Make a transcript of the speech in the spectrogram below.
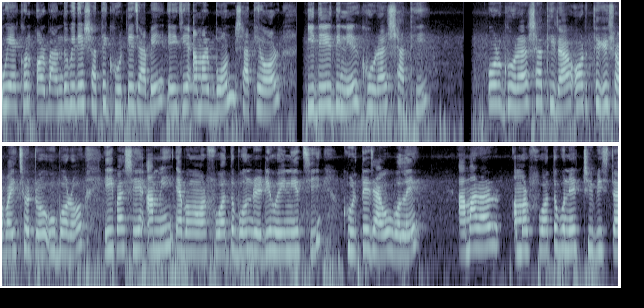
ও এখন ওর বান্ধবীদের সাথে ঘুরতে যাবে, এই যে আমার বোন, সাথে ওর ঈদের দিনের ঘোড়ার সাথী। ওর ঘোড়ার সাথীরা ওর থেকে সবাই ছোট, ও বড়। এই পাশে আমি এবং আমার ফুয়াতো বোন রেডি হয়ে নিয়েছি, ঘুরতে যাব বলে। আমার আর আমার ফুয়াতো বোনের ট্রিবিসটা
